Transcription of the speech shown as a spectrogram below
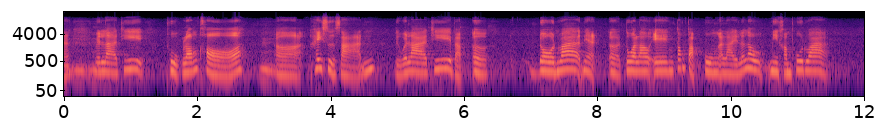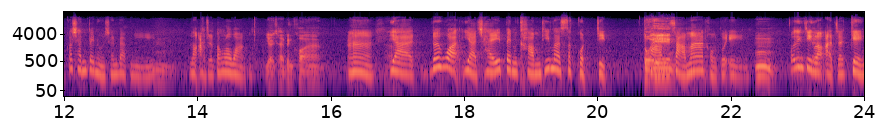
นะอืมอืมเวลาที่ถูกร้องขออืมเออให้สื่อสาร หรือเวลาที่แบบเออโดนว่าเนี่ยเออตัวเราเองต้องปรับปรุงอะไร แล้วเรามีคำพูดว่า ก็ฉันเป็นของฉันแบบนี้อืมเราอาจจะต้องระวัง อย่าใช้เป็นข้ออ้างอ่าครับอย่าด้วยว่าอย่าใช้เป็นคำที่มาสะกดจิตตัวคเอวามงสามารถของตัวเองอืมเพราะจริง ๆ เราอาจจะเก่ง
